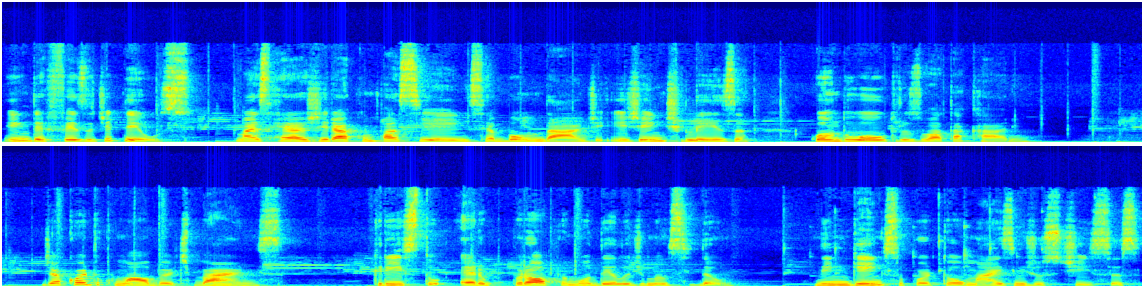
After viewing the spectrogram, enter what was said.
em defesa de Deus mas reagirá com paciência, bondade e gentileza quando outros o atacarem. De acordo com Albert Barnes, Cristo era o próprio modelo de mansidão. Ninguém suportou mais injustiças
